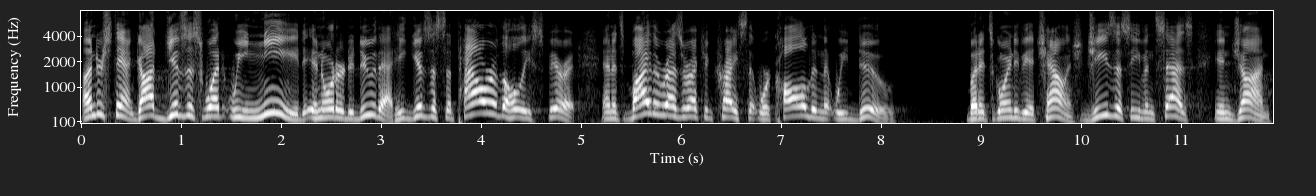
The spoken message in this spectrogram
Understand, God gives us what we need in order to do that. He gives us the power of the Holy Spirit, and it's by the resurrected Christ that we're called and that we do but it's going to be a challenge. Jesus even says in John,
